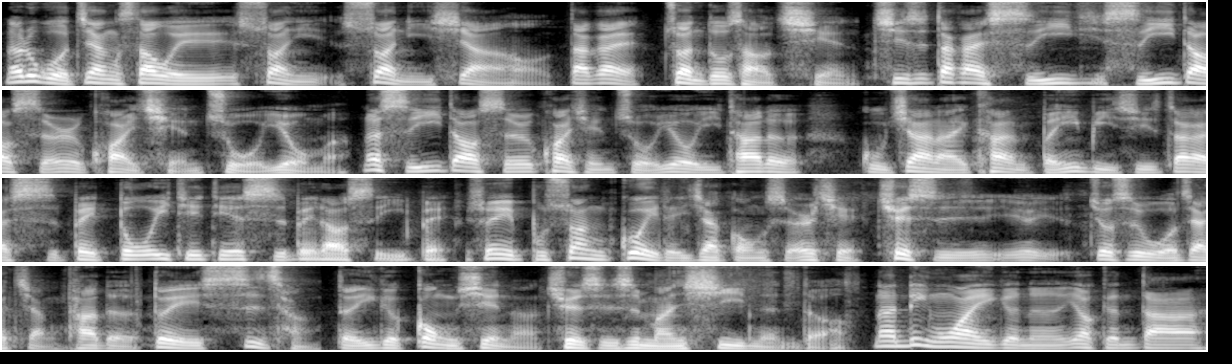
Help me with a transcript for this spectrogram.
那如果这样稍微算一算一下，哈，大概赚多少钱？其实大概十一十一到十二块钱左右嘛。那十一到十二块钱左右，以它的。股价来看，本一比其实大概十倍多一些些，十倍到十一倍，所以不算贵的一家公司，而且确实也就是我在讲它的对市场的一个贡献啊，确实是蛮吸引人的。那另外一个呢，要跟大家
